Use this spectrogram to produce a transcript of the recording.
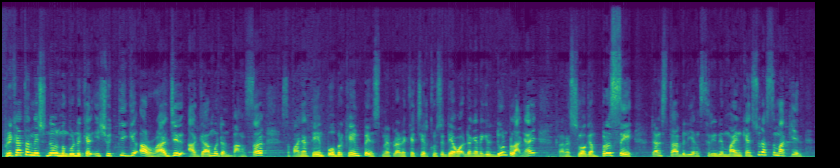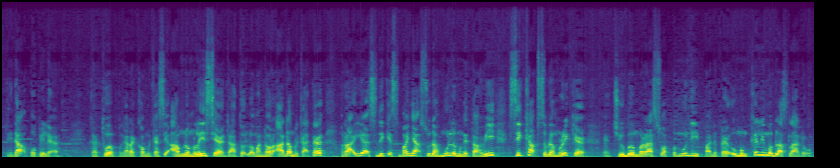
Perikatan Nasional menggunakan isu 3R Raja, Agama dan Bangsa sepanjang tempoh berkempen sebenarnya pelarian kecil kursi Dewan Undangan Negeri Dun Pelangai kerana slogan bersih dan stabil yang sering dimainkan sudah semakin tidak popular. Ketua Pengarah Komunikasi UMNO Malaysia, Datuk Lokman Nur Adam berkata, rakyat sedikit sebanyak sudah mula mengetahui sikap sebelah mereka yang cuba merasuah pengundi pada pilihan umum ke-15 lalu.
